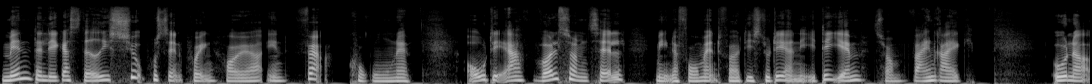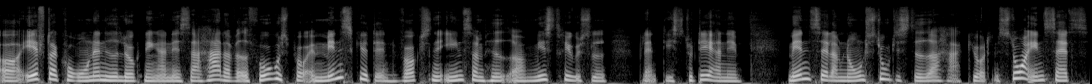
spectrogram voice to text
men den ligger stadig 7 procentpoint højere end før corona. Og det er voldsomme tal, mener formand for de studerende i DM, Tom Weinreich. Under og efter coronanedlukningerne, så har der været fokus på at mindske den voksne ensomhed og mistrivsel blandt de studerende. Men selvom nogle studiesteder har gjort en stor indsats,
